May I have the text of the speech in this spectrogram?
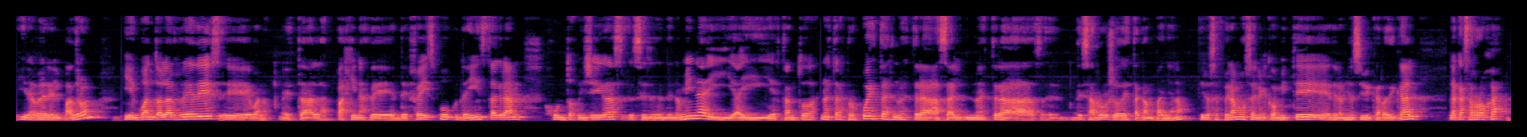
ir a ver el padrón. Y en cuanto a las redes, eh, bueno, están las páginas de, de Facebook, de Instagram, Juntos Villegas se denomina y ahí están todas nuestras propuestas, nuestras, nuestras eh, desarrollo de esta campaña, ¿no? Y los esperamos en el comité de la Unión Cívica Radical, la Casa Roja,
